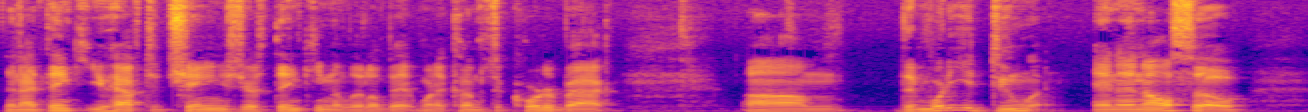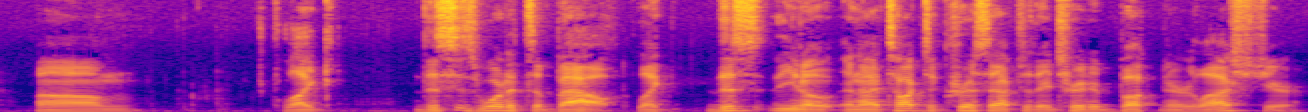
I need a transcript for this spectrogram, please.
then I think you have to change your thinking a little bit when it comes to quarterback. Um, then what are you doing? And then also, um, like, this is what it's about. Like, this, you know, and I talked to Chris after they traded Buckner last year.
